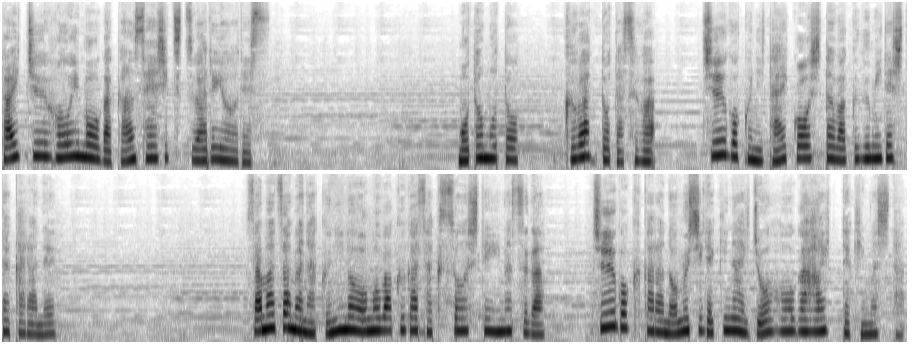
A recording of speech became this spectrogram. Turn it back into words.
対中包囲網が完成しつつあるようです。もともと、クワッドタスは中国に対抗した枠組みでしたからね。様々な国の思惑が錯綜していますが、中国からの無視できない情報が入ってきました。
